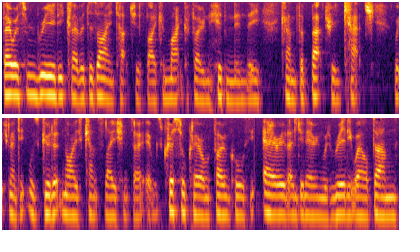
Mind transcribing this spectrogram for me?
there were some really clever design touches, like a microphone hidden in the kind of the battery catch, which meant it was good at noise cancellation. So it was crystal clear on phone calls. The aerial engineering was really well done.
